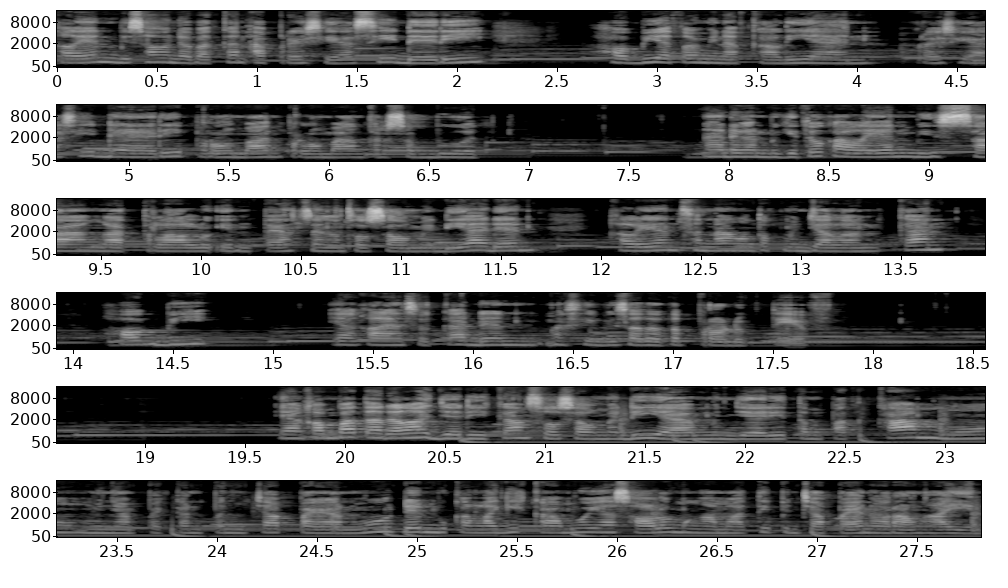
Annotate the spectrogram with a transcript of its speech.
kalian bisa mendapatkan apresiasi dari hobi atau minat kalian, apresiasi dari perlombaan-perlombaan tersebut. Nah, dengan begitu kalian bisa nggak terlalu intens dengan sosial media dan kalian senang untuk menjalankan hobi yang kalian suka dan masih bisa tetap produktif. Yang keempat adalah jadikan sosial media menjadi tempat kamu menyampaikan pencapaianmu dan bukan lagi kamu yang selalu mengamati pencapaian orang lain.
